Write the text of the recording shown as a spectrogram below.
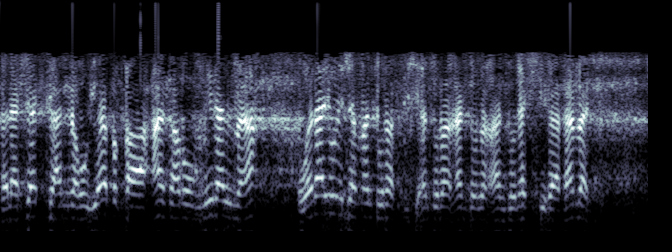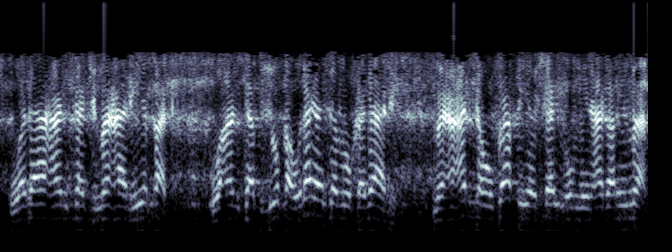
فلا شك أنه يبقى أثر من الماء ولا يلزم أن تنفش أن تنشف فمك ولا أن تجمع ريقك وأن تبزقه لا يلزم كذلك مع أنه بقي شيء من أثر الماء.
